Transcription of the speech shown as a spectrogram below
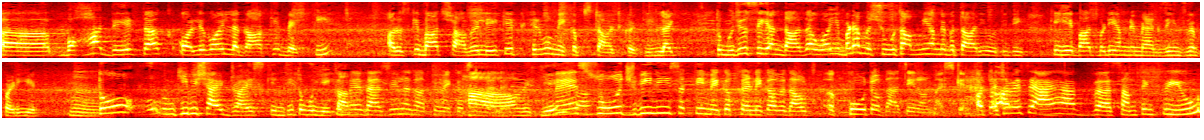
आ, बहुत देर तक ऑलिव ऑयल लगा के बैठती और उसके बाद शावर लेके फिर वो मेकअप स्टार्ट करती। लाइक तो मुझे उससे ये अंदाज़ा हुआ ये बड़ा मशहूर था अम्मी हमें बता रही होती थी कि ये बात बड़ी हमने मैगजीन्स में पढ़ी है। तो उनकी भी शायद ड्राई स्किन थी तो वो ये तो काम मैं वैसलीन लगाती हूँ मेकअप हाँ, यही मैं। सोच भी नहीं सकती मेकअप करने का without a coat of Vaseline on my skin और तो अच्छा वैसे I have something for you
